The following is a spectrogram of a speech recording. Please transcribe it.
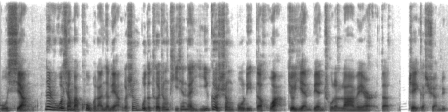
不像了。那如果想把库普兰的两个声部的特征体现在一个声部里的话，就演变出了拉威尔的这个旋律。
